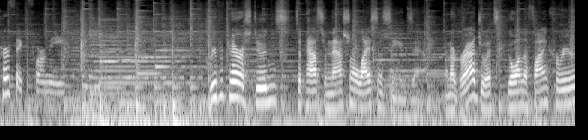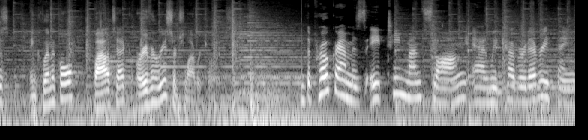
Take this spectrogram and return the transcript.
perfect for me. We prepare our students to pass their national licensing exam and our graduates go on to find careers in clinical, biotech, or even research laboratories. The program is 18 months long and we covered everything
